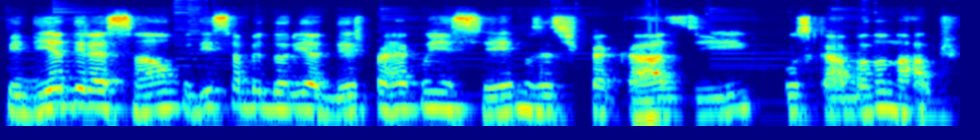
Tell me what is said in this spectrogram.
pedir a direção, pedir sabedoria a Deus para reconhecermos esses pecados e buscar abandoná-los.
